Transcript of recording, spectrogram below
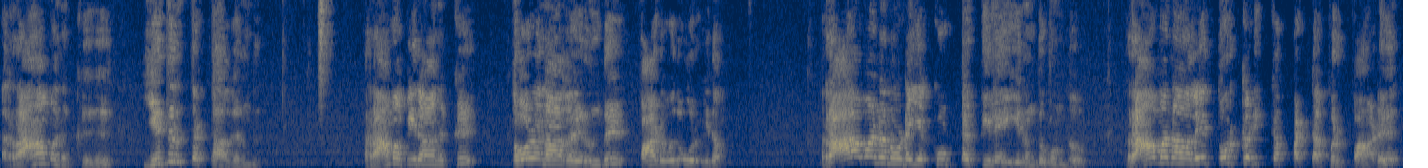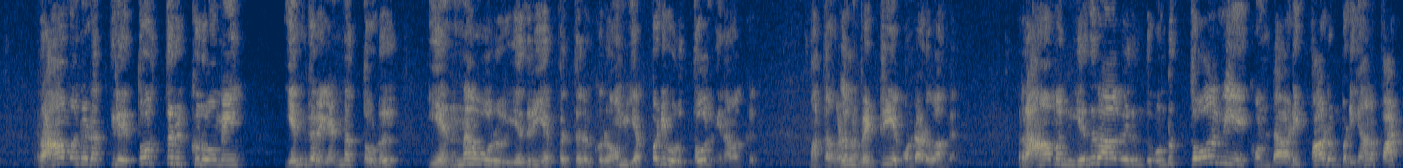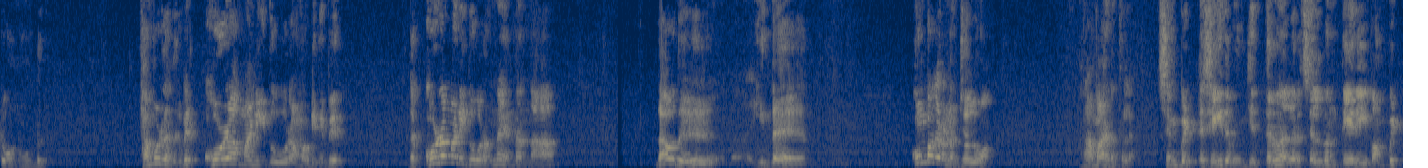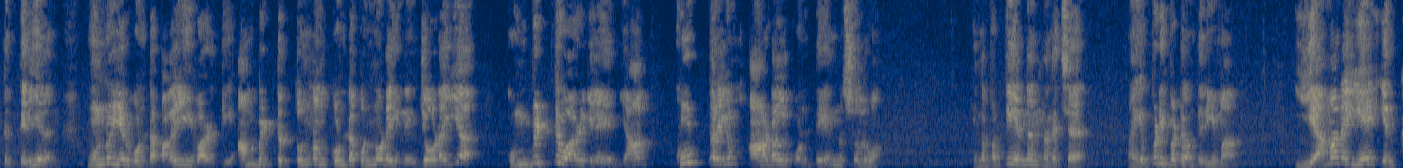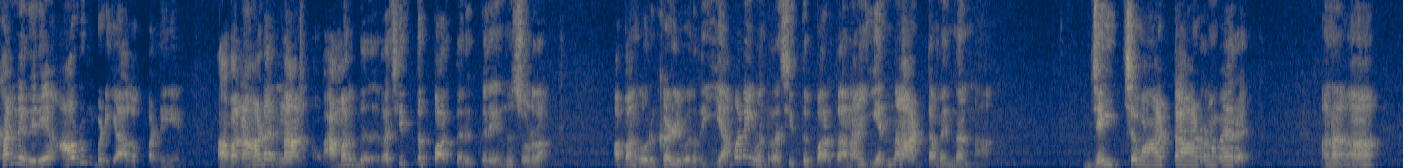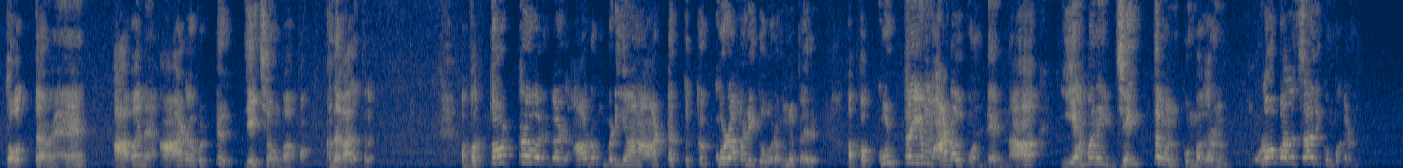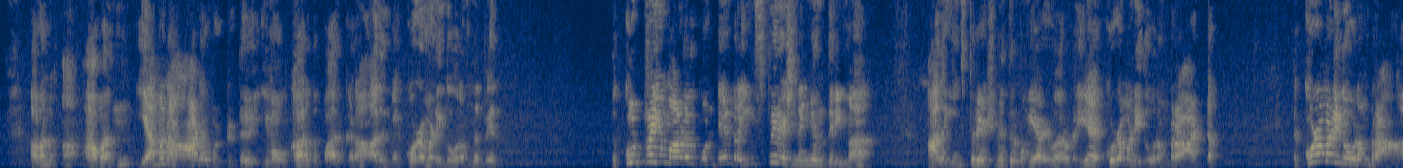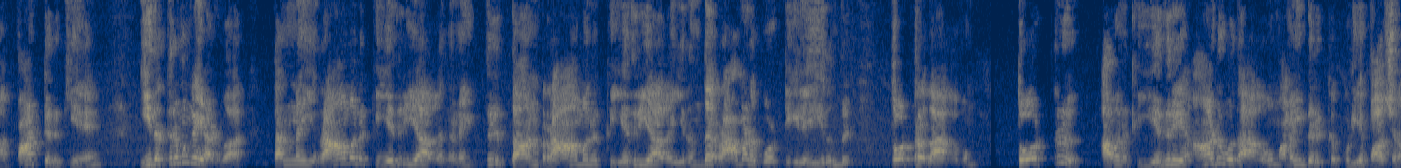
ராமனுக்கு எதிர்த்தட்டாக இருந்து ராமபிரானுக்கு தோழனாக இருந்து பாடுவது ஒரு விதம். ராவணனுடைய கூட்டத்திலே இருந்து கொண்டு ராமனாலே தோற்கடிக்கப்பட்ட பிற்பாடு ராமனிடத்திலே தோர்த்திருக்கிறோமே என்கிற எண்ணத்தோடு என்ன ஒரு எதிரியை பெற்றிருக்கிறோம்? எப்படி ஒரு தோல்வி நமக்கு? மற்றவங்களெல்லாம் வெற்றியை கொண்டாடுவாங்க. ராமன் எதிராக இருந்து கொண்டு தோல்வியை கொண்டாடி பாடும்படியான பாட்டு ஒண்ணு உண்டு. தமிழ் அதுக்கு பேர் குழமணி தூரம் அப்படின்னு பேர். இந்த குழமணி தூரம்னா என்னன்னா அதாவது இந்த கும்பகர்ணன் சொல்லுவான் ராமாயணத்துல செம்பிட்டு செய்த வெஞ்சி திருநகர் செல்வன் தேரி வம்பிட்டு தெரியலன் முன்னுயிர் கொண்ட பகையை வாழ்த்தி அம்பிட்டு துன்னம் கொண்ட பொன்னுடைய நெஞ்சோடைய கும்பிட்டு வாழ்கிறேன் யான் கூற்றையும் ஆடல் கொண்டேன்னு சொல்லுவான். என்னை பத்தி என்ன நினைச்ச? நான் எப்படிப்பட்டவன் தெரியுமா? யமனையே என் கண்ணெதிரே ஆடும்படியாக பண்ணினேன். அவனாட நான் அமர்ந்து ரசித்து பார்த்திருக்கிறேன்னு சொல்றான். அப்ப அங்க ஒரு கேள்வி வருது யமனை இவன் ரசித்து பார்த்தானா? என்ன ஆட்டம் என்னன்னா? ஜெயிச்சவன் ஆட்டம் ஆடுறவன் வேற. ஆனா தோத்தவன் அவனை ஆட விட்டு ஜெயிச்சவன் பார்ப்பான் அந்த காலத்துல. அப்ப தோற்றவர்கள் ஆடும்படியான ஆட்டத்துக்கு குழமணி தூரம்னு பேரு. அப்ப கூற்றையும் ஆடல் கொண்டேன்னா யமனை ஜெயித்தவன் கும்பகரணன். அவ்வளோ பலசாலி கும்பகரணன். அவன் அ- அவன் யமனை ஆட விட்டுட்டு இவன் உட்கார்ந்து பார்க்கிறான் அதுக்குமே குழமணி தூரம்னு பேர். இந்த குற்றையும் ஆடல் கொண்டேன்ற இன்ஸ்பிரேஷன் எங்கன்னு தெரியுமா? அது இன்ஸ்பிரேஷன் திருமங்கை ஆழ்வாருடைய குழமணி தூரம்ன்ற ஆட்டம். இந்த குழமணி தூரம்ன்ற ஆ- பாட்டு இருக்கே இத திருமங்கை ஆழ்வார் தன்னை ராமனுக்கு எதிரியாக நினைத்து தான் ராமனுக்கு எதிரியாக இருந்த ராவண கோட்டியிலே இருந்து தோற்றதாகவும் தோற்று அவனுக்கு எதிரே ஆடுவதாகவும் அமைந்திருக்கக்கூடிய பாசுரம்.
